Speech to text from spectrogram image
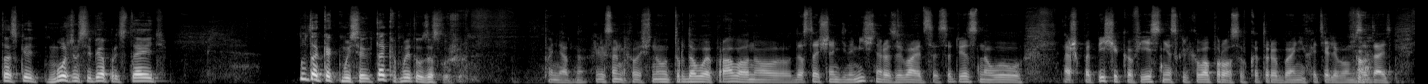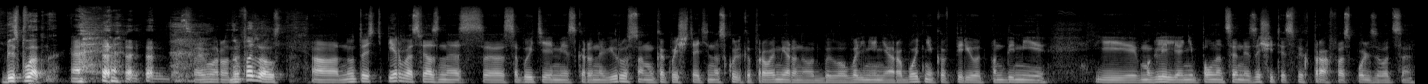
так сказать, можем себя представить, ну, так, как мы, так, как мы этого заслуживаем. Понятно. Александр Михайлович, ну, трудовое право, оно достаточно динамично развивается. Соответственно, у наших подписчиков есть несколько вопросов, которые бы они хотели вам задать. Бесплатно. Своего рода. Ну, пожалуйста. А, ну, то есть, первое, связанное с событиями с коронавирусом. Как вы считаете, насколько правомерно было увольнение работников в период пандемии? И могли ли они полноценной защитой своих прав воспользоваться?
